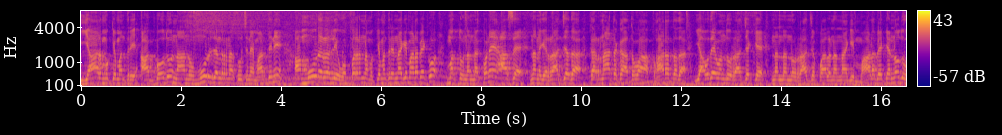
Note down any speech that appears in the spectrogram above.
ಯಾರು ಮುಖ್ಯಮಂತ್ರಿ ಆಗ್ಬೋದು? ನಾನು ಮೂರು ಜನರನ್ನ ಸೂಚನೆ ಮಾಡ್ತೀನಿ. ಆ ಮೂರರಲ್ಲಿ ಒಬ್ಬರನ್ನ ಮುಖ್ಯಮಂತ್ರಿಯನ್ನಾಗಿ ಮಾಡಬೇಕು. ಮತ್ತು ನನ್ನ ಕೊನೆ ಆಸೆ, ನನಗೆ ರಾಜ್ಯದ ಕರ್ನಾಟಕ ಅಥವಾ ಭಾರತದ ಯಾವುದೇ ಒಂದು ರಾಜ್ಯಕ್ಕೆ ನನ್ನನ್ನು ರಾಜ್ಯಪಾಲನನ್ನಾಗಿ ಮಾಡಬೇಕೆನ್ನೋದು.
